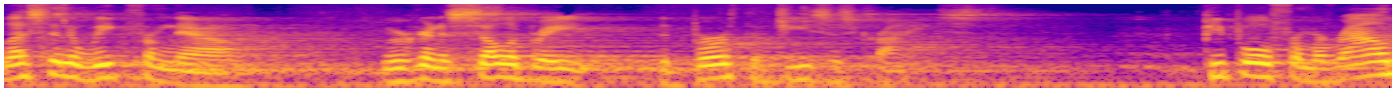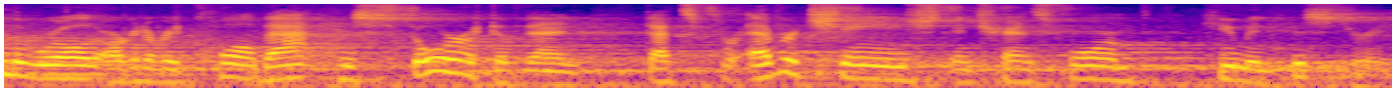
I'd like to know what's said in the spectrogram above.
Less than a week from now, we're going to celebrate the birth of Jesus Christ. People from around the world are going to recall that historic event that's forever changed and transformed human history.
